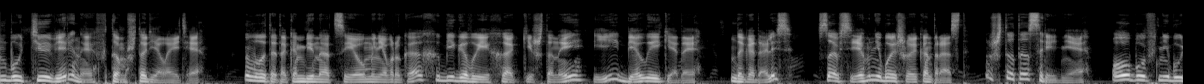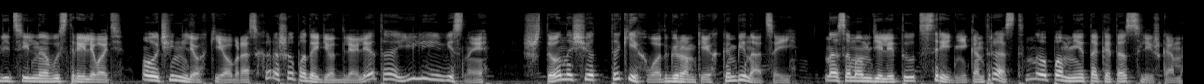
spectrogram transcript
Будьте уверены в том, что делаете. Вот эта комбинация у меня в руках, беговые хакки-штаны и белые кеды. Догадались? Совсем небольшой контраст, что-то среднее. Обувь не будет сильно выстреливать. Очень легкий образ, хорошо подойдет для лета или весны. Что насчет таких вот громких комбинаций? На самом деле тут средний контраст, но по мне так это слишком.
